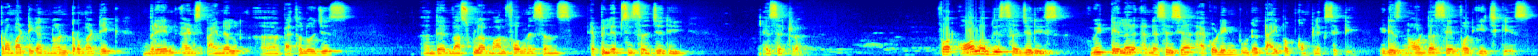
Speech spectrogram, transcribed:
traumatic and non-traumatic brain and spinal uh, pathologies, and then vascular malformations, epilepsy surgery, etc. For all of these surgeries, we tailor anesthesia according to the type of complexity. It is not the same for each case.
